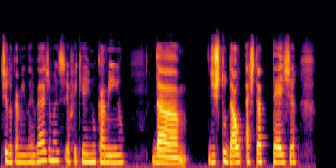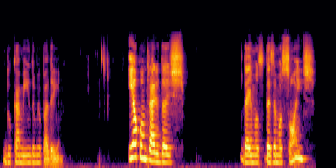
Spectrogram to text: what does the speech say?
tido o caminho da inveja, mas eu fiquei no caminho da de estudar a estratégia do caminho do meu padrinho. E ao contrário das, das emoções,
